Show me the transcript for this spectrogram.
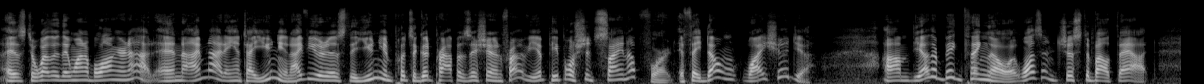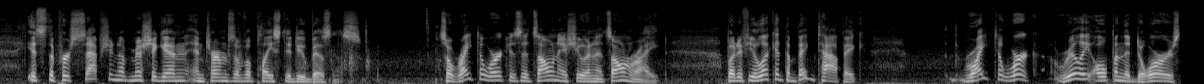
as to whether they want to belong or not. And I'm not anti-union. I view it as the union puts a good proposition in front of you. People should sign up for it. If they don't, why should you? Um, the other big thing, though, it wasn't just about that. It's the perception of Michigan in terms of a place to do business. So, right to work is its own issue in its own right. But if you look at the big topic, right to work really opened the doors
